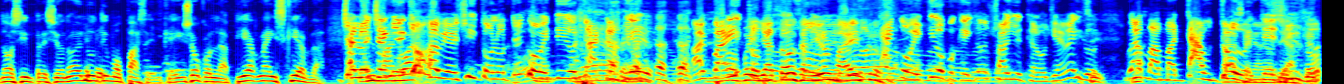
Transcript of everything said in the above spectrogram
nos impresionó el último pase, el que hizo con la pierna izquierda. Se lo El enseñé manual- yo, Javiercito, lo tengo vendido ya también. Alvarito, pues ya todos no, salieron no, maestros. Lo tengo vendido porque yo soy el que lo llevé y lo Sí. lo ha matado todo. ¿entiendes? sí, ¿no?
